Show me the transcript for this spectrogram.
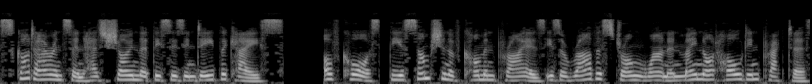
Scott Aaronson has shown that this is indeed the case. Of course, the assumption of common priors is a rather strong one and may not hold in practice.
